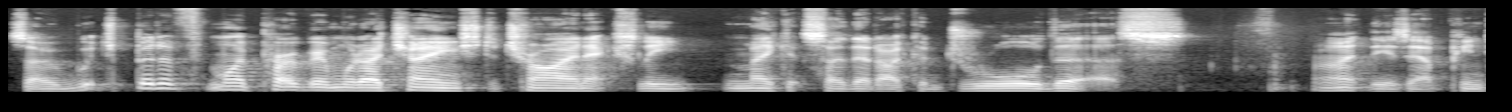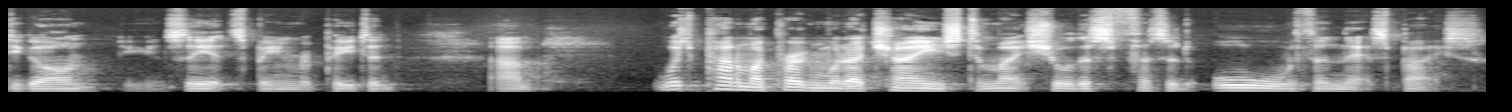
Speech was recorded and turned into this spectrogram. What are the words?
So which bit of my program would I change to try and actually make it so that I could draw this Right, there's our pentagon. You can see it's been repeated. Um, which part of my program would I change to make sure this fitted all within that space?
